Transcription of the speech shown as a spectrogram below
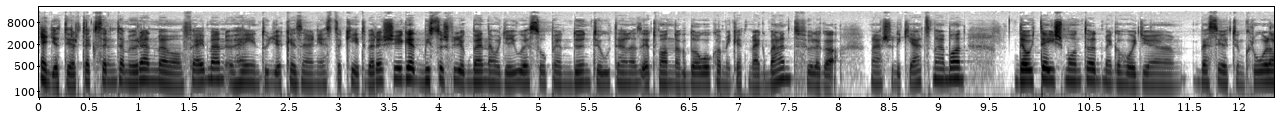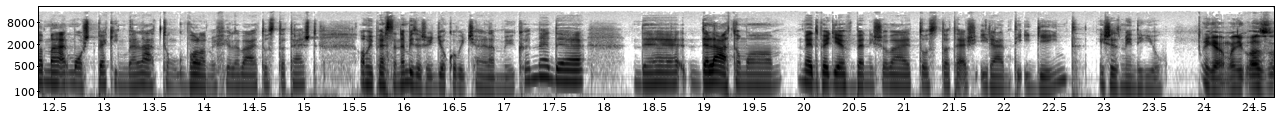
Egyetértek, szerintem ő rendben van fejben, ő helyén tudja kezelni ezt a két vereséget. Biztos vagyok benne, hogy a US Open döntő után azért vannak dolgok, amiket megbánt, főleg a második játszmában. De ahogy te is mondtad, meg ahogy beszéltünk róla, már most Pekingben láttunk valamiféle változtatást, ami persze nem biztos, hogy Djokovic ellen működne, de, de, de látom a Medvegyevben is a változtatás iránti igényt, és ez mindig jó. Igen, mondjuk az,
